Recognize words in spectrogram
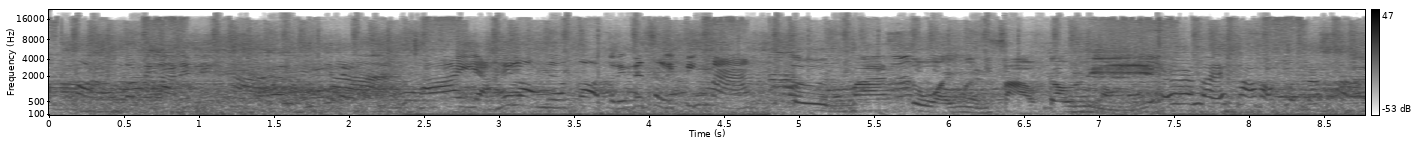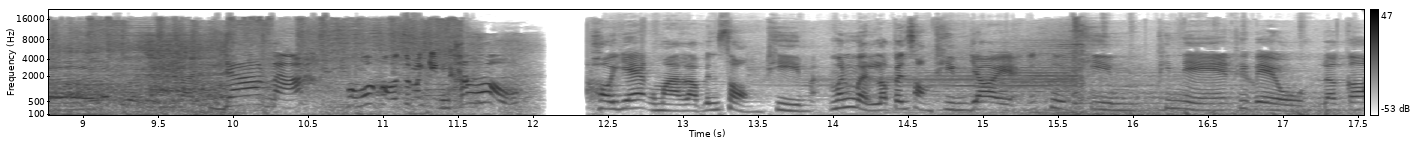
ำขอคนเวลาได้ไหมคะได้ใช่อยากให้ลองเนื้อกรอบตัวนี้เป็นสลิปปิ้งมาร์ตื่นมาสวยเหมือนสาวเกาหลียากนะ เพราะว่าเขาจะมากินข้าว พอแยกออกมาเราเป็น 2 ทีมอะมันเหมือนเราเป็น 2 ทีมย่อยอะก็คือทีมพี่เนทพี่เบล แล้วก็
